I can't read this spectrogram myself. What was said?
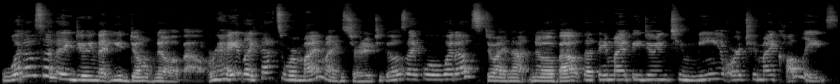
what else are they doing that you don't know about, right? Like that's where my mind started to go. It's like, well, what else do I not know about that they might be doing to me or to my colleagues?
